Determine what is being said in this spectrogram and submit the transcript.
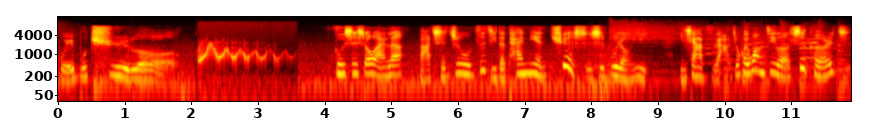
回不去了。故事说完了，把持住自己的贪念确实是不容易，一下子啊就会忘记了适可而止，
